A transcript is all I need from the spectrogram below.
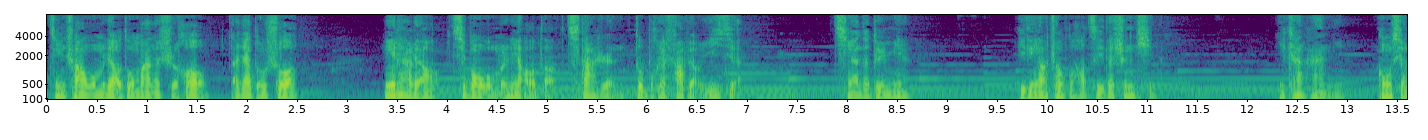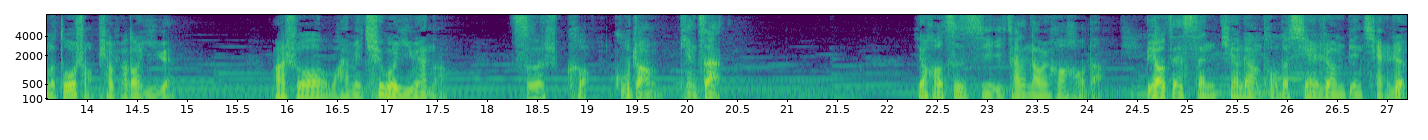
经常我们聊动漫的时候，大家都说，你俩聊，基本我们聊的其他人都不会发表意见。亲爱的对面，一定要照顾好自己的身体。你看看你贡献了多少票票到医院，话说我还没去过医院呢，此刻鼓掌点赞。要和自己家的那位好好的，不要再三天两头的现任变前任，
